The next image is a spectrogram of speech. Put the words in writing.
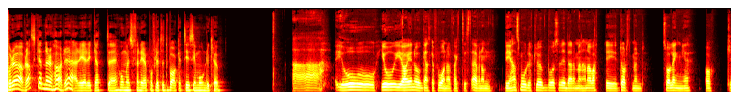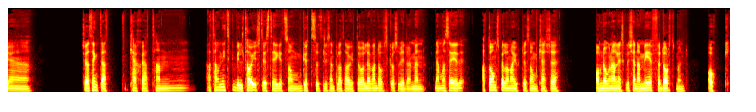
Var du överraskad när du hörde det här, Erik, att Hummels funderar på att flytta tillbaka till sin moderklubb? Ah, jo, jo, jag är nog ganska förvånad faktiskt, även om det är hans moderklubb och så vidare, men han har varit i Dortmund så länge och eh, så jag tänkte att kanske att han att han inte vill ta just det steget som Götze till exempel har tagit och Lewandowski och så vidare. Men när man säger att de spelarna har gjort det som kanske av någon anledning skulle känna mer för Dortmund och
